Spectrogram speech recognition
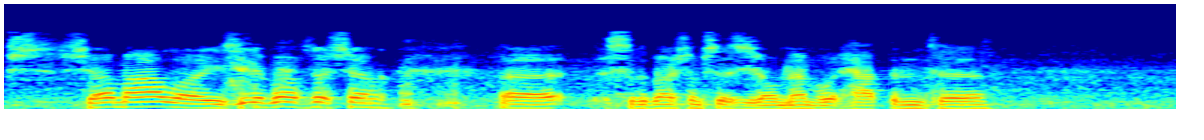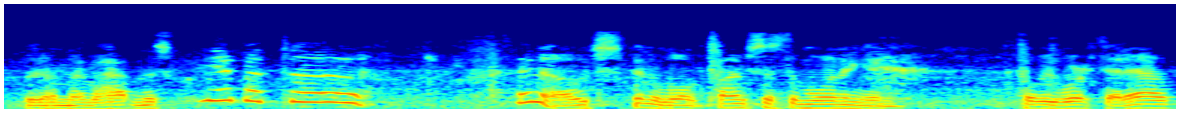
Shemalo, you see the Baruch Hashem. Uh, so the Baruch Shalom says, you don't remember what happened, uh, we don't remember what happened this, yeah, but, uh, I know, it's been a long time since the morning, and thought we worked that out.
